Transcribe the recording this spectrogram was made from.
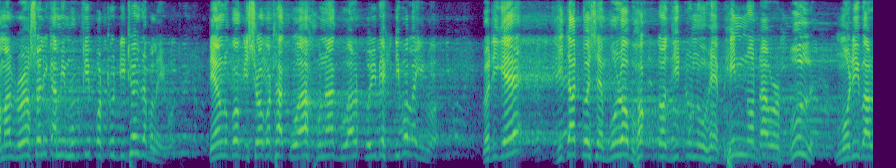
আমাৰ ল'ৰা ছোৱালীক আমি মুক্তি পথটো দি থৈ যাব লাগিব। তেওঁলোকক ঈশ্বৰৰ কথা কোৱা, শুনা, গোৱাৰ পৰিৱেশ দিব লাগিব। গতিকে গীতাত কৈছে, মূৰ ভক্ত যিটো নোহে ভিন্নতাৰ বোল মৰিবাৰ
